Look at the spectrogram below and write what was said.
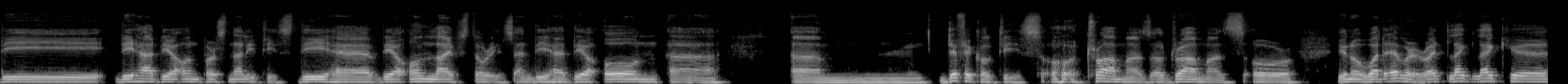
the they had their own personalities. They have their own life stories and they had their own uh, um, difficulties or traumas or dramas or you know whatever right? Like like uh,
